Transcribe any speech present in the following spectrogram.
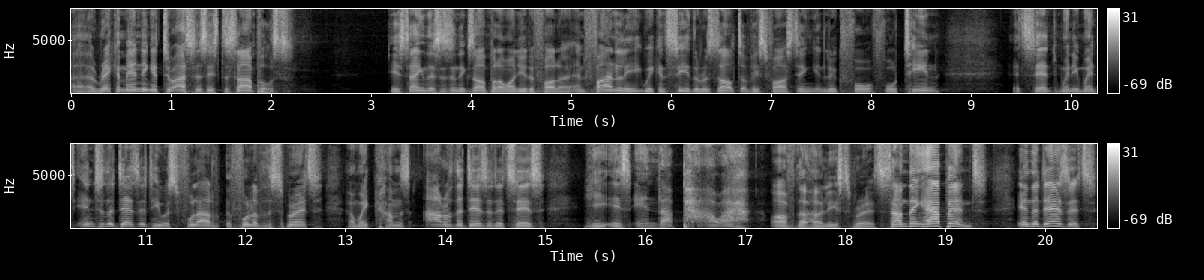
uh, recommending it to us as his disciples. He's saying, This is an example I want you to follow. And finally, we can see the result of his fasting in Luke 4 14 it said when he went into the desert, he was full, out, full of the Spirit. And when he comes out of the desert, it says he is in the power of the Holy Spirit. Something happened in the desert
